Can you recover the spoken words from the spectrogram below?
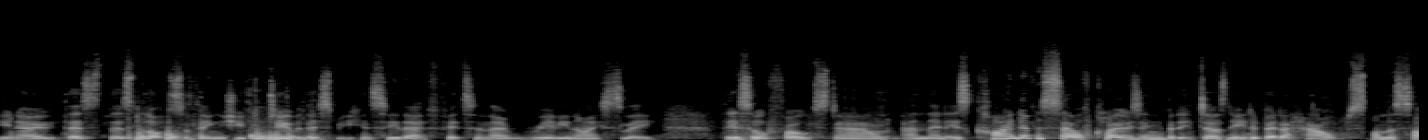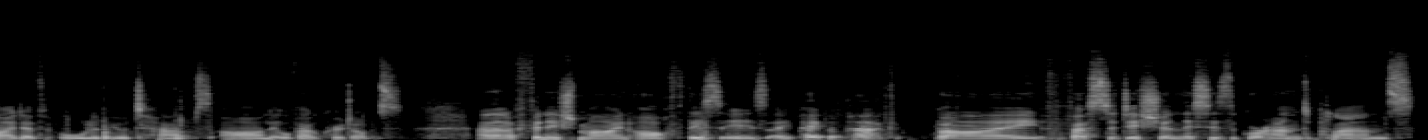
you know? There's there's lots of things you can do with this but you can see that it fits in there really nicely. This all folds down and then it's kind of a self-closing but it does need a bit of help. On the side of all of your tabs are little velcro dots. And then I finished mine off. This is a paper pack by First Edition. This is the Grand Plans.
